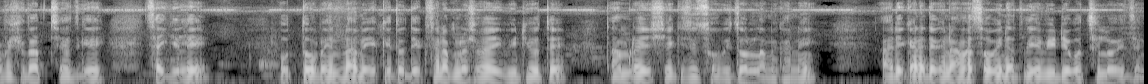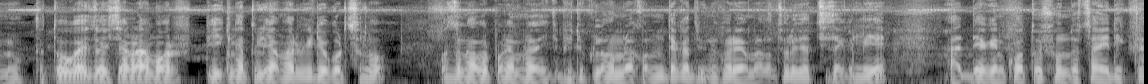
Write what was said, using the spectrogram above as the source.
আমার সাথে আজকে সাইকেলে। উত্তমের নাম, একে তো দেখছেন আপনারা সবাই ভিডিওতে। তো আমরা এসে কিছু ছবি তুললাম এখানে। আর এখানে দেখেন, আমার ছবি না তুলিয়ে ভিডিও করছিল এই জন্য। তো তো গাই চাংড়া আমার পিক না তুলিয়ে আমার ভিডিও করছিল। ওর জন্য আবার পরে আমরা এই যে ভিডিওগুলো আমরা এখন দেখার জন্য করে আমরা এখন চলে যাচ্ছি সাইকেল নিয়ে। আর দেখেন কত সুন্দর চারিদিকটা,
